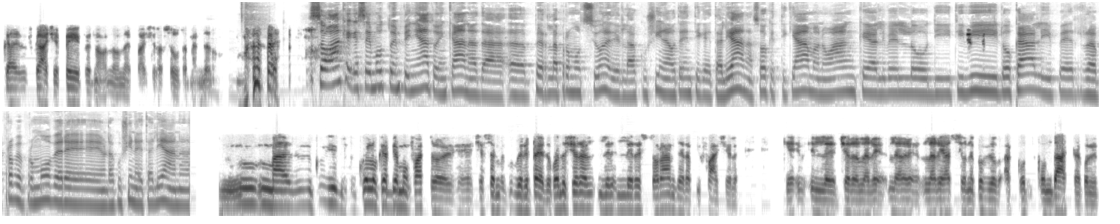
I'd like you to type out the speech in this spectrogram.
cacio e pepe, no, non è facile, assolutamente no. So anche che sei molto impegnato in Canada eh, per la promozione della cucina autentica italiana, so che ti chiamano anche a livello di tv locali per eh, proprio promuovere la cucina italiana. Mm, ma quello che abbiamo fatto, eh, sempre, ripeto, quando c'era il ristorante era più facile che il, c'era la, la, la, reazione proprio a contatta con il,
